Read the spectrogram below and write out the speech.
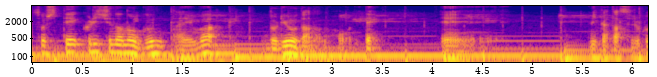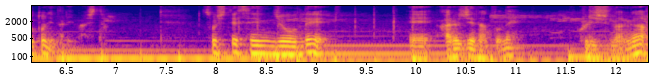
そしてクリシュナの軍隊はドリョーダナの方にね、えー、味方することになりました。そして戦場で、えー、アルジェナとねクリシュナが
